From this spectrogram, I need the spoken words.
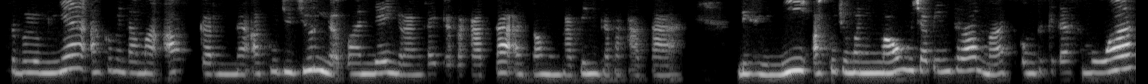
sebelumnya aku minta maaf karena aku jujur nggak pandai ngerangkai kata-kata atau ngungkapin kata-kata. Di sini aku cuma mau ngucapin selamat untuk kita semua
